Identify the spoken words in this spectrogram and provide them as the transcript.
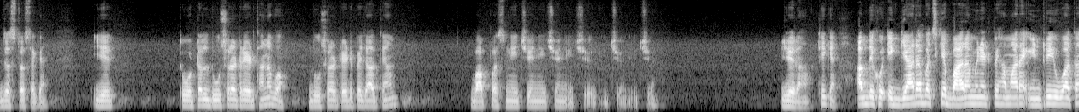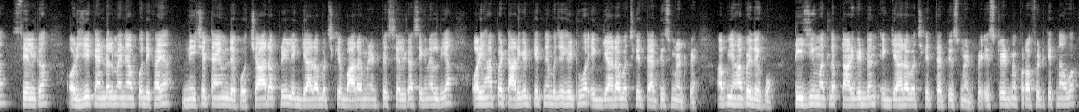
जस्ट अ सेकेंड ये टोटल दूसरा ट्रेड था ना वो? दूसरा ट्रेड पे जाते हैं हम। वापस नीचे नीचे नीचे नीचे नीचे। ये रहा, ठीक है? अब देखो, ग्यारह बज के बारह मिनट पे हमारा एंट्री हुआ था सेल का, और ये कैंडल मैंने आपको दिखाया। नीचे टाइम देखो, चार अप्रैल, ग्यारह बज के बारह मिनट पे सेल का सिग्नल दिया, और यहाँ पे टारगेट कितने बजे हिट हुआ? ग्यारह बज के तैंतीस मिनट पे। अब यहाँ पे देखो टीजी मतलब टारगेट डन ग्यारह बज के तैंतीस मिनट पे। इस ट्रेड में प्रॉफिट कितना हुआ?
